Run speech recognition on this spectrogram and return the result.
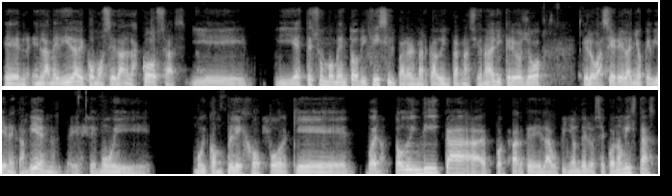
en, la medida de cómo se dan las cosas. Y, este es un momento difícil para el mercado internacional y creo yo que lo va a ser el año que viene también, este, muy, muy complejo, porque, bueno, todo indica, por parte de la opinión de los economistas,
